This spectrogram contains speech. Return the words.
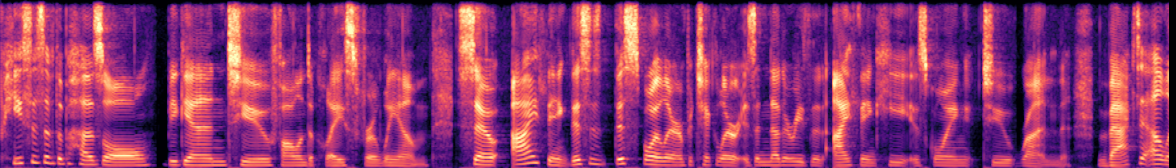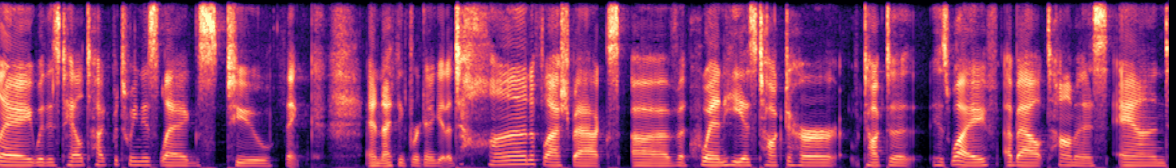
pieces of the puzzle begin to fall into place for Liam. So I think this is this spoiler in particular is another reason I think he is going to run back to LA with his tail tucked between his legs to think. And I think we're going to get a ton of flashbacks of when he has talked to her, talked to his wife about Thomas and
